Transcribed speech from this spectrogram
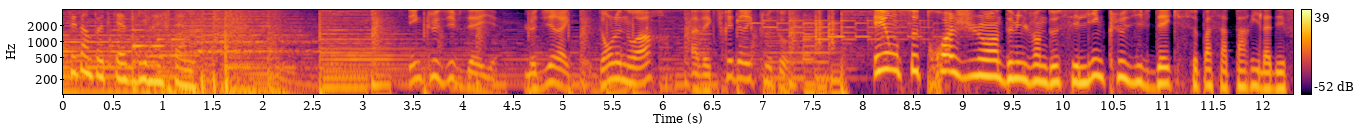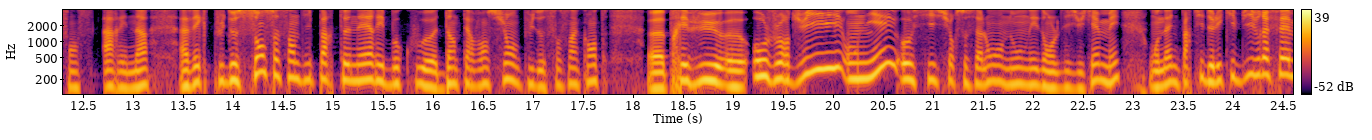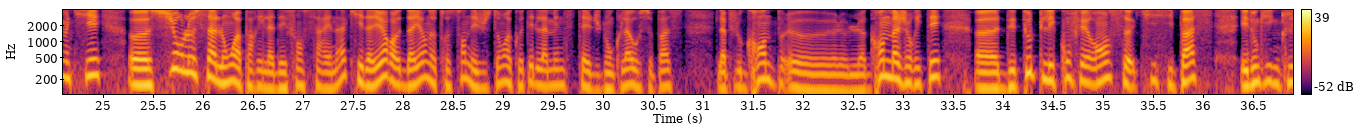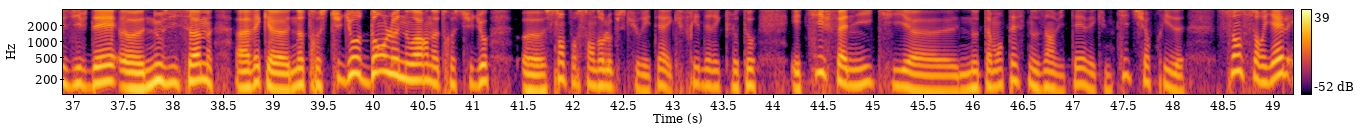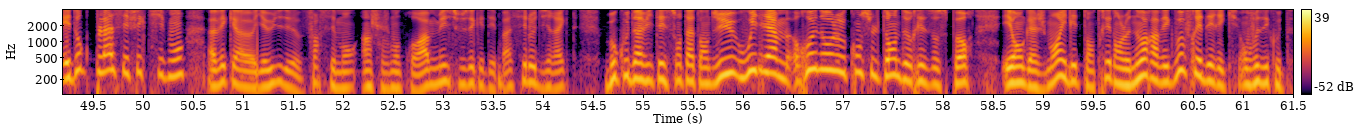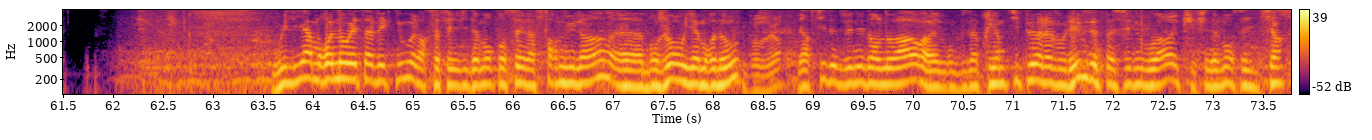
C'est un podcast Vivre FM. Inclusive Day, le direct dans le noir avec Frédéric Cloteau. Et en ce 3 juin 2022, c'est l'Inclusive Day qui se passe à Paris, la Défense Arena, avec plus de 170 partenaires et beaucoup euh, d'interventions, plus de 150 euh, prévues euh, aujourd'hui. On y est aussi sur ce salon, nous on est dans le 18e, mais on a une partie de l'équipe Vivre FM qui est sur le salon à Paris, la Défense Arena, qui est d'ailleurs, d'ailleurs notre stand est justement à côté de la main stage, donc là où se passe la plus grande, la grande majorité de toutes les conférences qui s'y passent. Et donc Inclusive Day, euh, nous y sommes avec euh, notre studio dans le noir, notre studio euh, 100% dans l'obscurité avec Frédéric Loto et Tiffany qui euh, notamment testent nos invités avec une petite surprise sensorielle. Et donc place effectivement avec, euh, il y a eu euh, forcément un changement de programme, mais si vous inquiétez pas, c'est le direct. Beaucoup d'invités sont attendus. William Renault, le consultant de Réseau Sport et Engagement, il est entré dans le noir avec vous Frédéric. On vous écoute. William Renault est avec nous, alors ça fait évidemment penser à la Formule 1. Euh, bonjour William Renault, Bonjour. merci d'être venu dans le noir. Euh, on vous a pris un petit peu à la volée, vous êtes passé nous voir et puis finalement on s'est dit tiens,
